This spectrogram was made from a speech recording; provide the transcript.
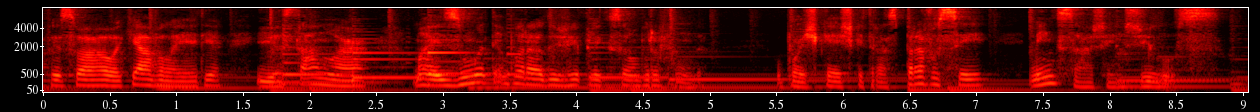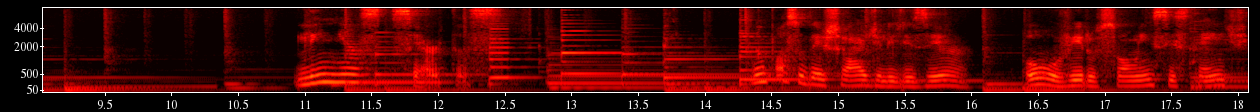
Olá pessoal, aqui é a Valéria e está no ar mais uma temporada de Reflexão Profunda, o podcast que traz para você mensagens de luz. Linhas certas. Não posso deixar de lhe dizer ou ouvir o som insistente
